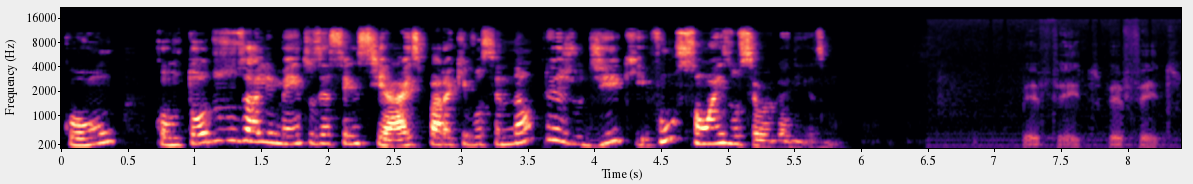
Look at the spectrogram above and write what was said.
com com todos os alimentos essenciais para que você não prejudique funções no seu organismo. Perfeito, perfeito.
